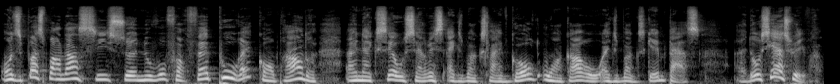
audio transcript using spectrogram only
On ne dit pas cependant si ce nouveau forfait pourrait comprendre un accès au service Xbox Live Gold ou encore au Xbox Game Pass. Un dossier à suivre.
